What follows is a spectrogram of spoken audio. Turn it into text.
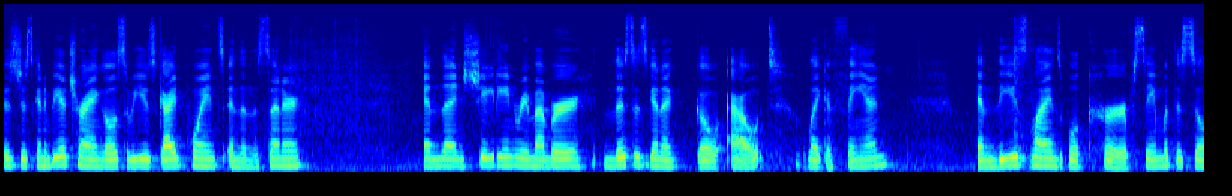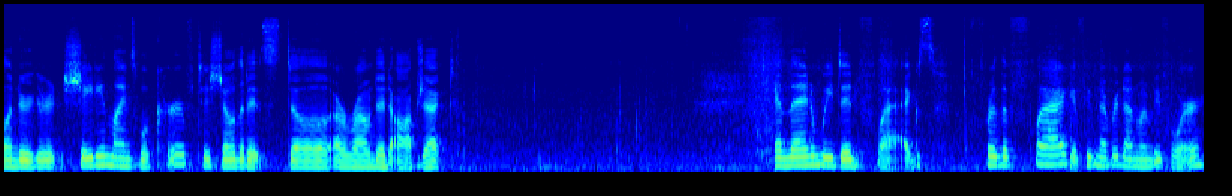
is just going to be a triangle, so we use guide points and then the center. And then shading, remember, this is going to go out like a fan. And these lines will curve. Same with the cylinder. Your shading lines will curve to show that it's still a rounded object. And then we did flags. For the flag, if you've never done one before,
